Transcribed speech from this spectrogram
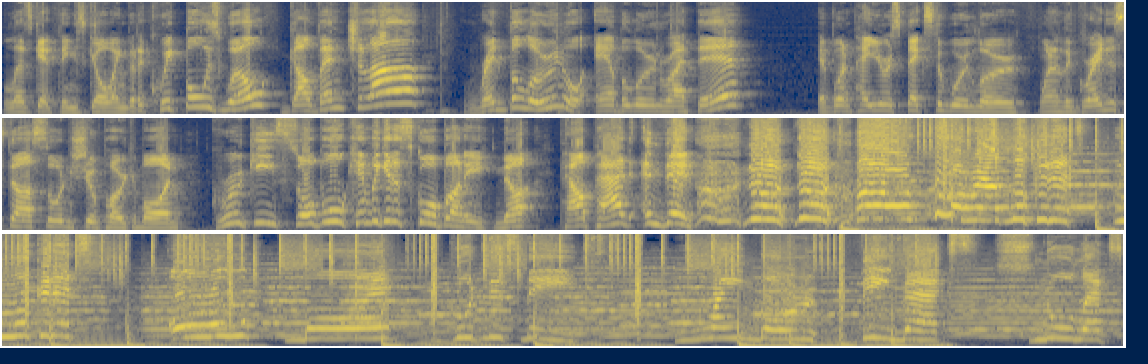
Let's get things going. Got a quick ball as well. Galvantula. Red balloon or air balloon right there. Everyone pay your respects to Wooloo, one of the greatest Star Sword and Shield Pokemon. Grookey, Sobble, can we get a Scorbunny? No, Pal Pad, and then, no, no, oh, out, look at it, look at it. Oh my goodness me. Rainbow, VMAX, Snorlax,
